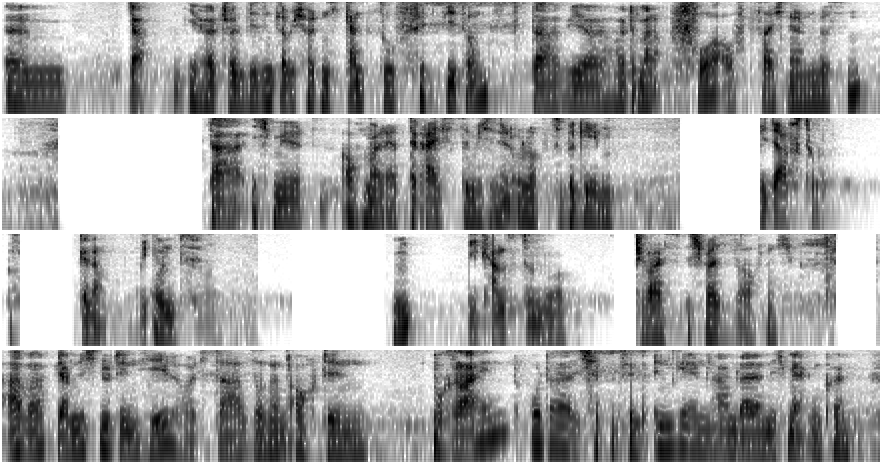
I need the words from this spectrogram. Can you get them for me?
Ähm, ja, ihr hört schon, wir sind, glaube ich, heute nicht ganz so fit wie sonst, da wir heute mal voraufzeichnen müssen. Da ich mir auch mal erdreiste, mich in den Urlaub zu begeben. Wie darfst du? Genau. Wie Und kannst du nur? Hm? Wie kannst du nur? ich weiß, ich weiß es auch nicht. Aber wir haben nicht nur den Hehl heute da, sondern auch den Brian oder ich hätte jetzt den Ingame-Namen leider nicht merken können.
